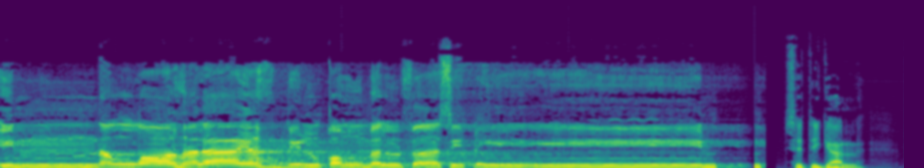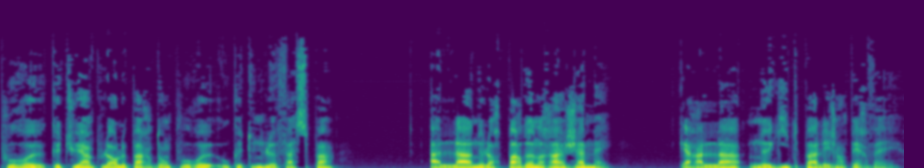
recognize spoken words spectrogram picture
ان الله لا يهدي القوم الفاسقين C'est égal pour eux que tu implores le pardon pour eux ou que tu ne le fasses pas, Allah ne leur pardonnera jamais. car Allah ne guide pas les gens pervers.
